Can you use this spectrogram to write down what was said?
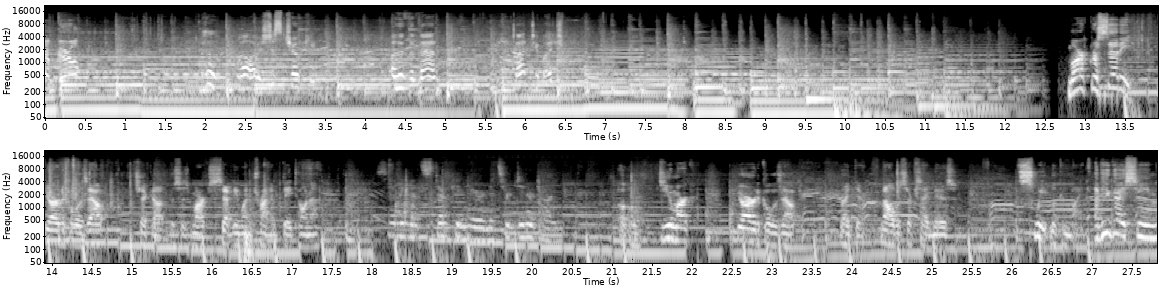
Up, girl? Oh, well, I was just joking. Other than that, not too much. Mark Rossetti. The article is out. Check out. This is Mark's 71 Triumph Daytona. Sandy got stuck in here and it's her dinner time. Uh-oh. Do you, Mark. Your article is out right there. All the Surfside News. Sweet looking bike. Have you guys seen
